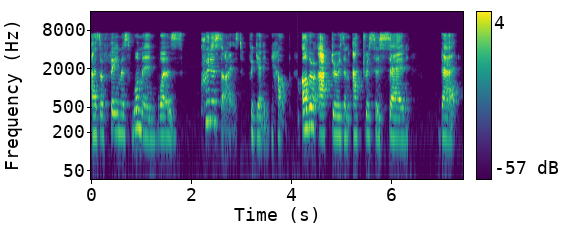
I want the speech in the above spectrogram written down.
as a famous woman, was criticized for getting help. Other actors and actresses said that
